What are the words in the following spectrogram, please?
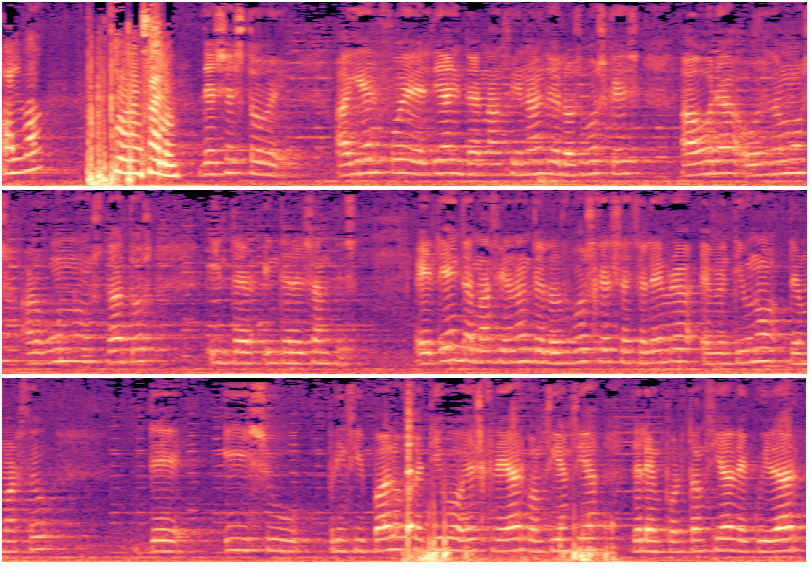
Alba y Gonzalo. de Sexto B. Ayer fue el Día Internacional de los Bosques. Ahora os damos algunos datos inter- interesantes. El Día Internacional de los Bosques se celebra el 21 de marzo y su principal objetivo es crear conciencia de la importancia de cuidar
